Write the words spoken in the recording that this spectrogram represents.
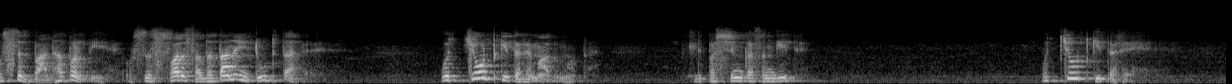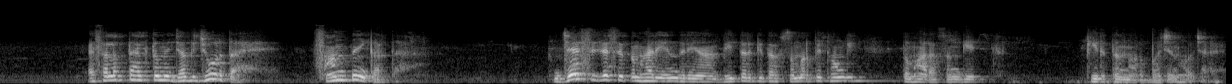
उससे बाधा पड़ती है, उससे स्वर सदता नहीं टूटता है। वो चोट की तरह मालूम होता है। इसलिए पश्चिम का संगीत है। वो चोट की तरह है। ऐसा लगता है कि तुम्हें झकझोरता है, शांत नहीं करता। जैसे जैसे तुम्हारी इंद्रियाँ भीतर की तरफ़ समर्पित होंगी, तुम्हारा संगीत कीर्तन और भजन हो जाए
